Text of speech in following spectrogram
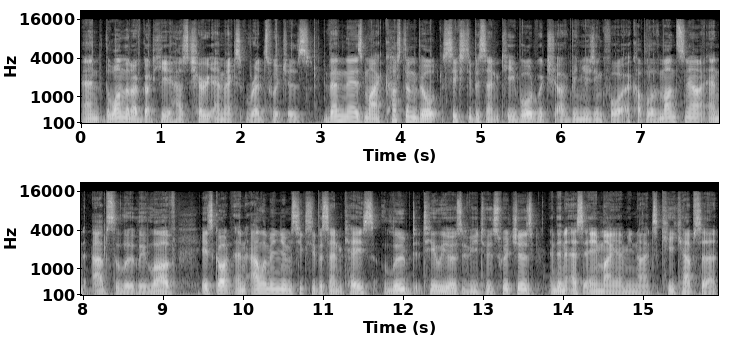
And the one that I've got here has Cherry MX red switches. Then there's my custom built 60% keyboard, which I've been using for a couple of months now and absolutely love. It's got an aluminium 60% case, lubed Tealios V2 switches, and an SA Miami Nights keycap set.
